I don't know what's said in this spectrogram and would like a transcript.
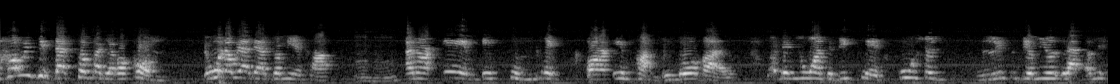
how is it that somebody ever come? The one that we are there in Jamaica Mhm. and our aim is to make our impact global. But then you want to dictate who should listen to your music. Like, I mean,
